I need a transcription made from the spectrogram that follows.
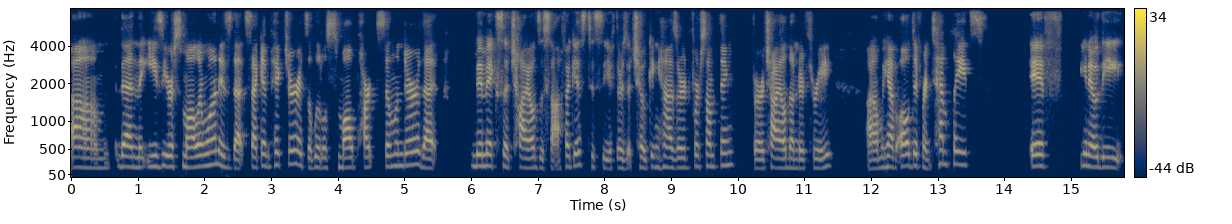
Um, then the easier, smaller one is that second picture. It's a little small part cylinder that mimics a child's esophagus to see if there's a choking hazard for something for a child under three. Um, we have all different templates. If you know the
